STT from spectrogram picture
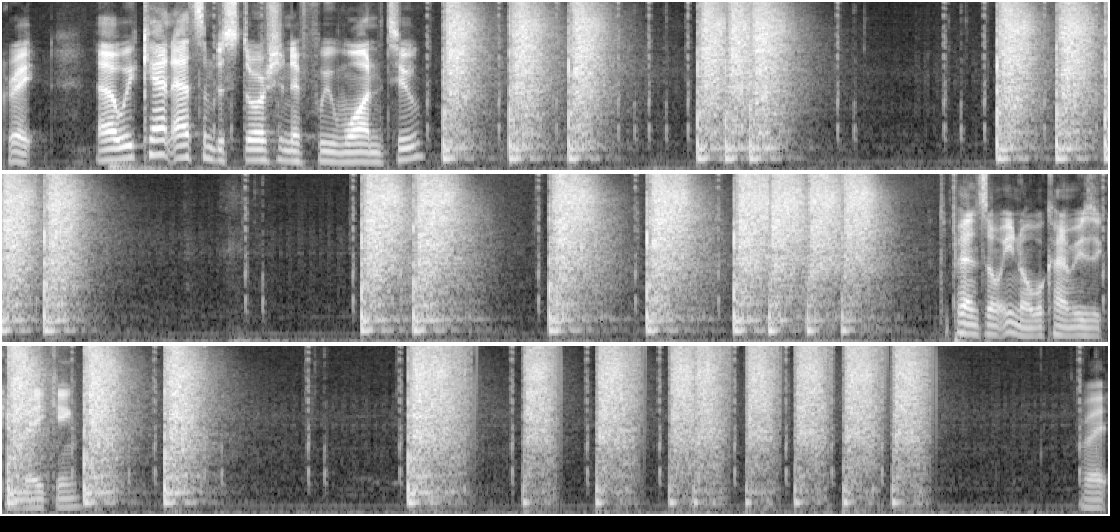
Great. Uh, we can add some distortion if we wanted to. Depends on you know what kind of music you're making. Right,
